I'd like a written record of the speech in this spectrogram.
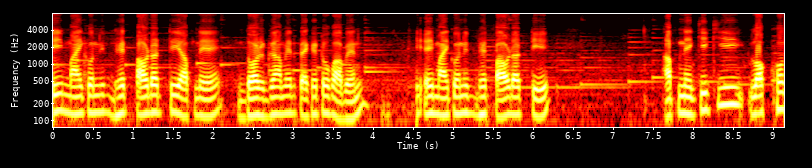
এই মাইকোনিট ভেট পাউডারটি আপনি দশ গ্রামের প্যাকেটও পাবেন। এই মাইকোনিট ভেট পাউডারটি আপনি কি কি লক্ষণ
